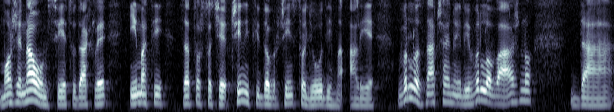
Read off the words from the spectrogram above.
Može na ovom svijetu, dakle, imati zato što će činiti dobročinstvo ljudima, ali je vrlo značajno ili vrlo važno da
